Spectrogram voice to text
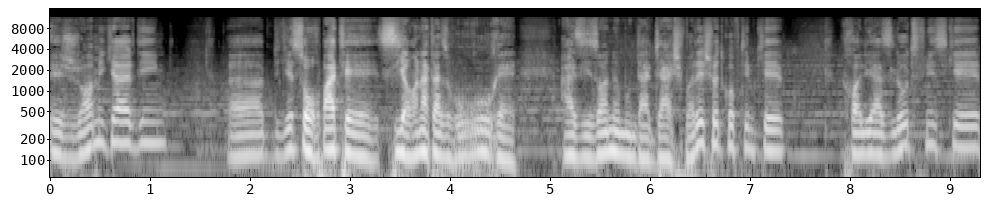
اجرا می کردیم دیگه صحبت سیانت از حقوق عزیزانمون در جشنواره شد. گفتیم که خالی از لطف نیست که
